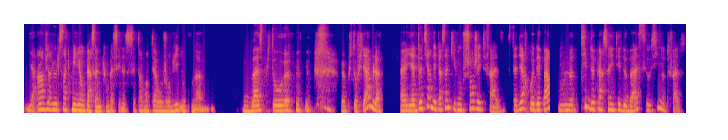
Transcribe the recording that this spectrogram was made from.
il y a 1,5 million de personnes qui ont passé cet inventaire aujourd'hui, donc on a une base plutôt, plutôt fiable. Euh, il y a deux tiers des personnes qui vont changer de phase. C'est-à-dire qu'au départ, notre type de personnalité de base, c'est aussi notre phase.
